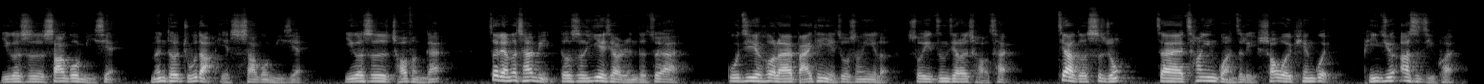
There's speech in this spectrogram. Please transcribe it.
一个是砂锅米线，门头主打也是砂锅米线；一个是炒粉干，这两个产品都是夜宵人的最爱。估计后来白天也做生意了，所以增加了炒菜，价格适中，在苍蝇馆子里稍微偏贵。平均二十几块，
